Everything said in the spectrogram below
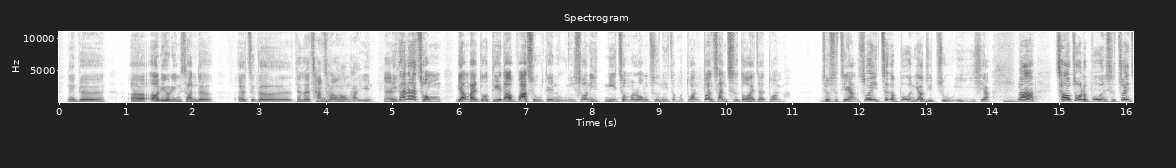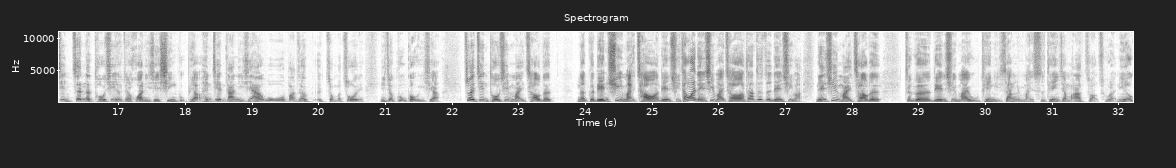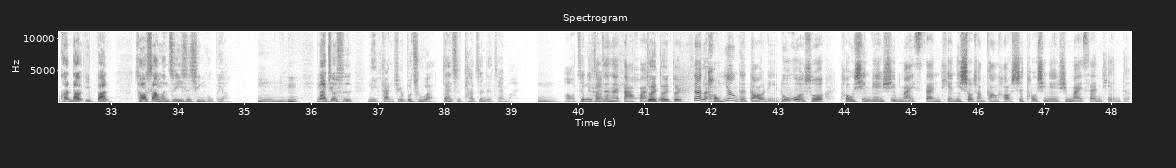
那个呃二六零三的呃这个这个长长荣荣海运，你看它从两百多跌到八十五点五，你说你你怎么融资，你怎么断，断三次都还在断嘛，就是这样。所以这个部分要去注意一下。那操作的部分是最近真的投信有在换一些新股票，很简单。你现在我我把这个呃怎么做，你就 Google 一下，最近投信买超的那个连续买超啊，连续他会连续买超啊，他这是连续买，连续买超的这个连续买五天以上的，买十天以上，把它找出来，你又看到一半，超三分之一是新股票，嗯嗯，那就是你感觉不出来，但是他真的在买，嗯，哦，真的在，它正在大换股。对对。对，那同样的道理，如果说投信连续卖三天，你手上刚好是投信连续卖三天的，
